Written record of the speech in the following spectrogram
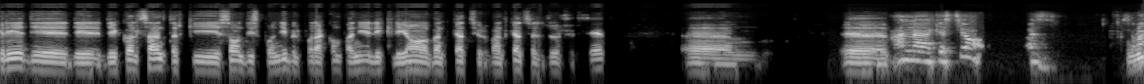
créer des, des, des, call centers qui sont disponibles pour accompagner les clients 24 sur 24, 7 jours sur 7. Euh, euh, question. Oui.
